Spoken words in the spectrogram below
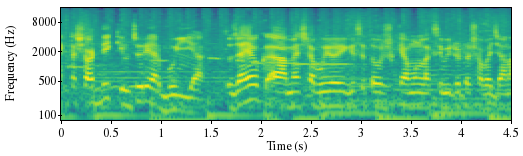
একটা শট দিই কিলচুরি আর বুইয়া। তো যাই হোক ম্যাচটা বই হয়ে গেছে, তো কেমন লাগছে ভিডিওটা সবাই জানাবে।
